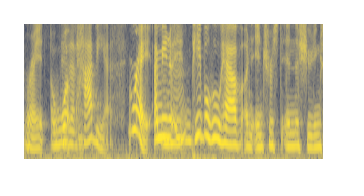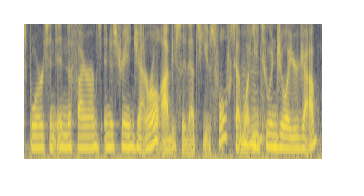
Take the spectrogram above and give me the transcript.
right? is What- it hobbyists? Right. I mean, mm-hmm. people who have an interest in the shooting sports and in the firearms industry in general, obviously that's useful because I want you mm-hmm. to enjoy your job.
